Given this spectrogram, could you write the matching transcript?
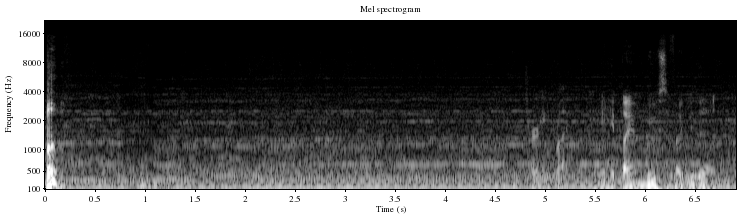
Buh. Turning right. I'm gonna get hit by a moose if I do that.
